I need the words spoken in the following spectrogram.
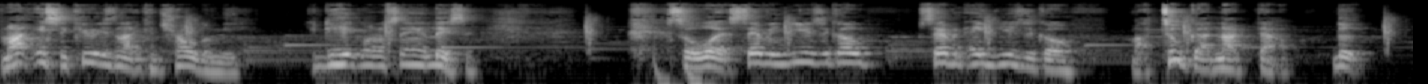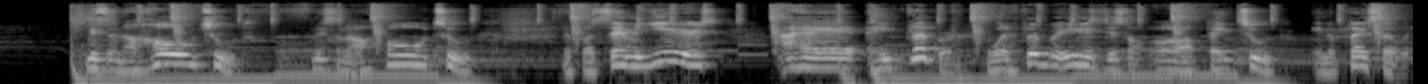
My insecurities not controlling me. You dig what I'm saying? Listen. So what, seven years ago, seven, eight years ago, my tooth got knocked out. Look, missing a whole tooth, missing a whole tooth. And for seven years, I had a flipper. What a flipper is, just a, a fake tooth in the place of it.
